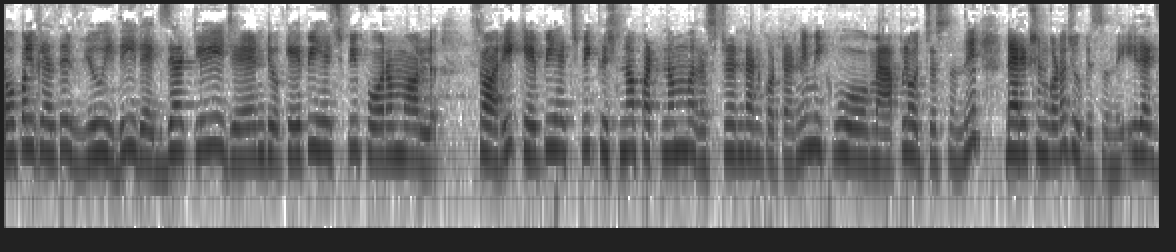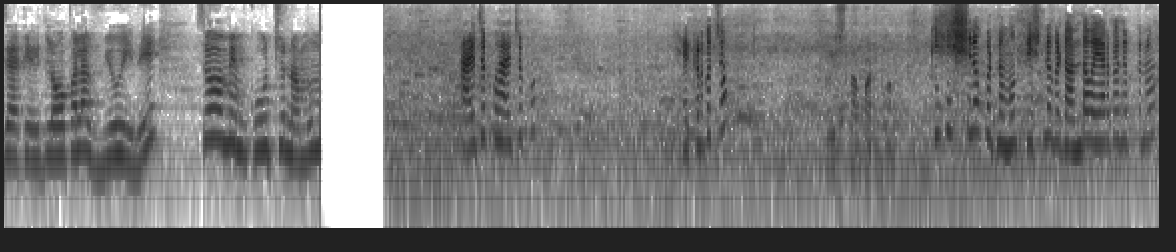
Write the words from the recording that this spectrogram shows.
లోపలికి వెళ్తే వ్యూ ఇది. ఇది exactly JNT KPHB forum mall sorry KPHB Krishnapatnam restaurant అని కొట్టండి మీకు మ్యాప్లో వచ్చేస్తుంది డైరెక్షన్ కూడా చూపిస్తుంది. ఇది ఎగ్జాక్ట్లీ లోపల వ్యూ ఇది. సో మేము కూర్చున్నాము. హాయ్ చెప్పు హాయ్ చెప్పు. ఎక్కడికి వచ్చావు కృష్ణపట్నం. కృష్ణపట్నము? కృష్ణపట్నం అంత వయ్యారుగా చెప్తున్నావు.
